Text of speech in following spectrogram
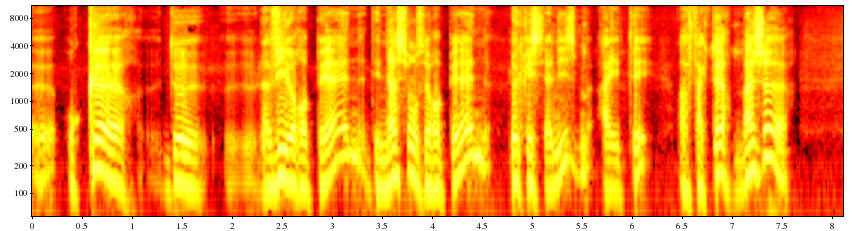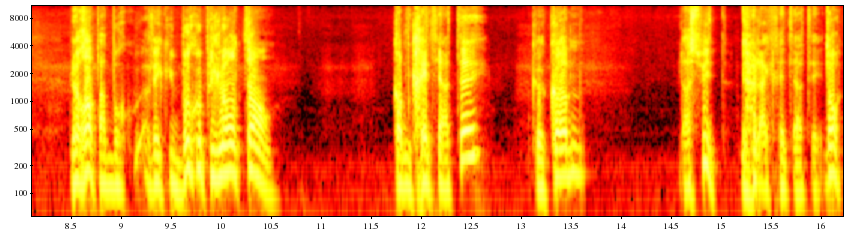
euh, au cœur de euh, la vie européenne, des nations européennes, le christianisme a été un facteur majeur. L'Europe a, vécu beaucoup plus longtemps comme chrétienté que comme la suite de la chrétienté. Donc,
